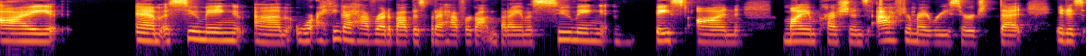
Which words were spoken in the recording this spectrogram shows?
I am assuming, um, or I think I have read about this, but I have forgotten, but I am assuming based on my impressions after my research that it is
